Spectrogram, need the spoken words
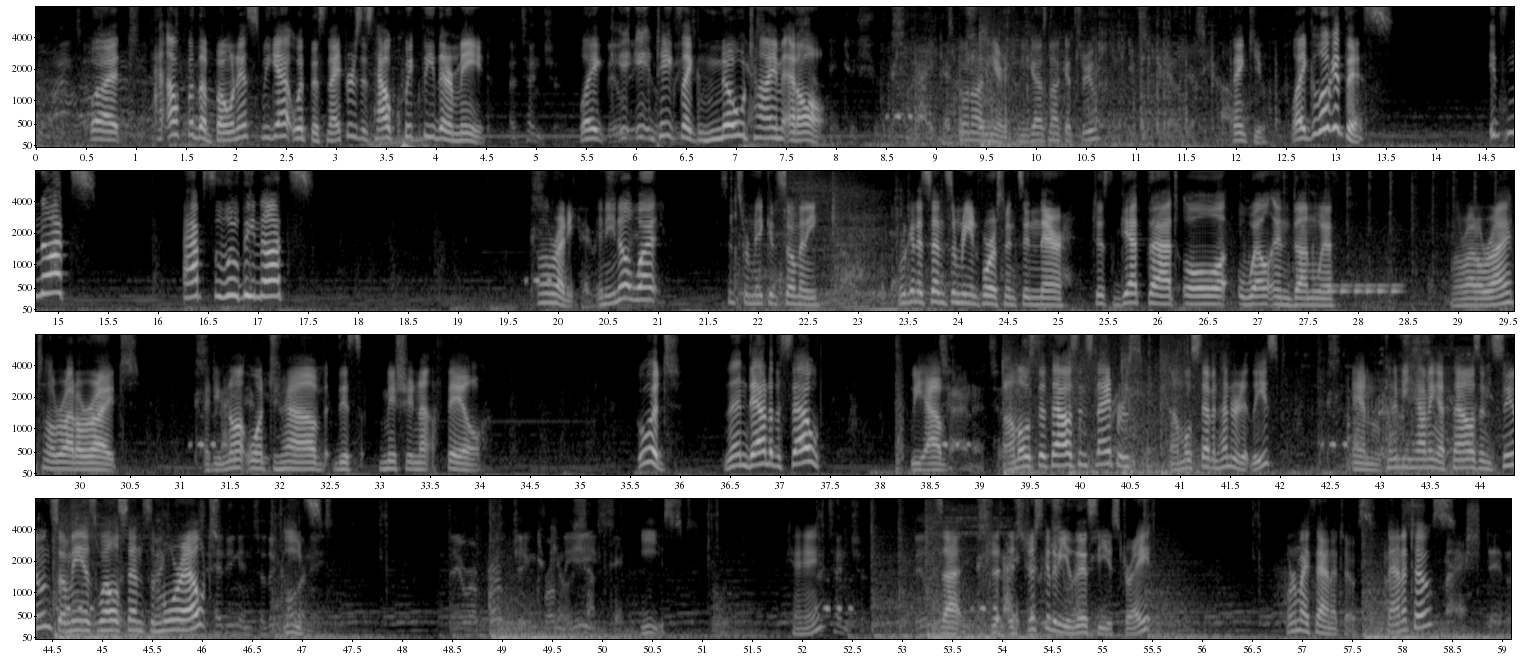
but half of the bonus we get with the snipers is how quickly they're made. Like, it, it takes, like, no time at all. What's going on here? Can you guys not get through? Thank you. Like, look at this. It's nuts. Absolutely nuts. Alrighty, and you know what? Since we're making so many, we're gonna send some reinforcements in there. Just get that all well and done with. All right, all right, all right, all right. I do not want to have this mission fail. Good. then down to the south, we have almost a thousand snipers, almost 700 at least. And we're gonna be having a thousand soon, so may as well send some more out. East. East. Okay. Is that, it's just gonna be this east, right? Where are my Thanatos? Thanatos?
